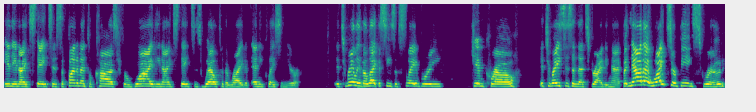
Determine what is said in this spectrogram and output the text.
in the united states and it's a fundamental cause for why the united states is well to the right of any place in europe it's really the legacies of slavery jim crow it's racism that's driving that but now that whites are being screwed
